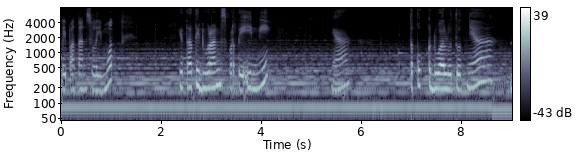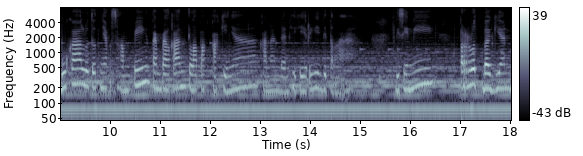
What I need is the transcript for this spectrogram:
lipatan selimut. Kita tiduran seperti ini ya. Tekuk kedua lututnya, buka lututnya ke samping, tempelkan telapak kakinya kanan dan kiri di tengah. Di sini perut bagian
